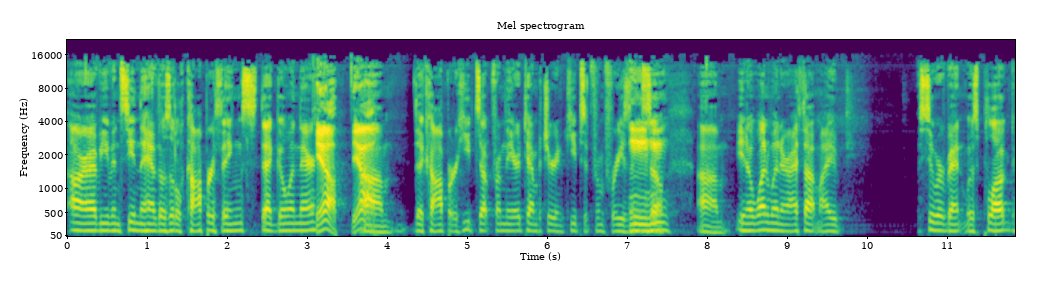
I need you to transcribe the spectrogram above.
Or I've even seen they have those little copper things that go in there. Yeah, yeah. Um, the copper heats up from the air temperature and keeps it from freezing. Mm-hmm. So, um, you know, one winter I thought my sewer vent was plugged,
